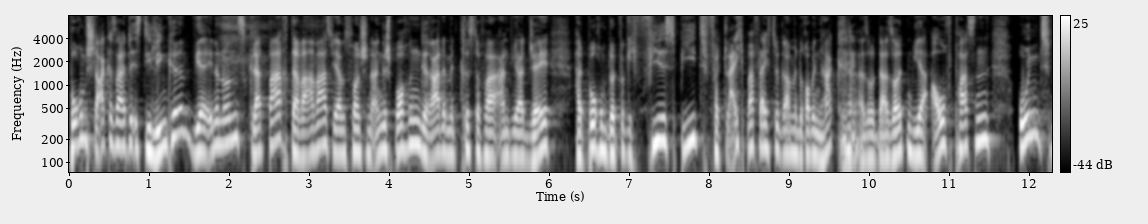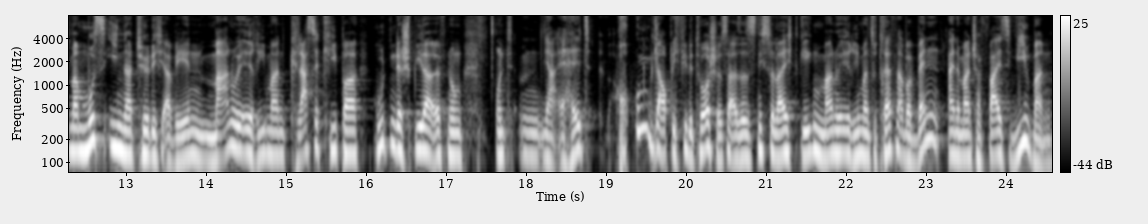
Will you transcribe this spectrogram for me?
Bochums starke Seite ist die linke. Wir erinnern uns, Gladbach, da war was, wir haben es vorhin schon angesprochen, gerade mit Christopher Andrea J. hat Bochum dort wirklich viel Speed, vergleichbar vielleicht sogar mit Robin Hack. Also da sollten wir aufpassen. Und man muss ihn natürlich erwähnen, Manuel Riemann, klasse Keeper, gut in der Spieleröffnung und ähm, ja, er hält auch unglaublich viele Torschüsse. Also es ist nicht so leicht, gegen Manuel Riemann zu treffen. Aber wenn eine Mannschaft weiß, wie man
